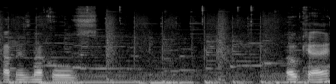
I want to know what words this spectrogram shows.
Tapping his knuckles. Okay.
